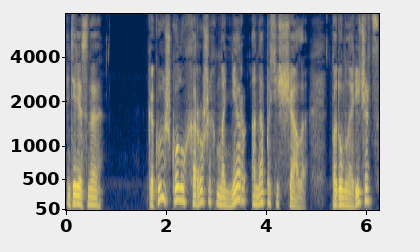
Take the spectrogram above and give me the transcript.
Интересно, какую школу хороших манер она посещала, подумала Ричардс,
